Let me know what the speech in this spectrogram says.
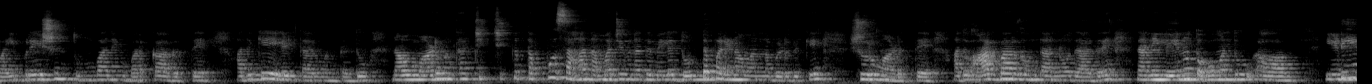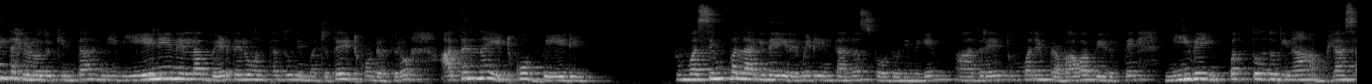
ವೈಬ್ರೇಷನ್ ತುಂಬಾ ವರ್ಕ್ ಆಗುತ್ತೆ. ಅದಕ್ಕೆ ಹೇಳ್ತಾ ಇರುವಂಥದ್ದು ನಾವು ಮಾಡುವಂತಹ ಚಿಕ್ಕ ಚಿಕ್ಕ ತಪ್ಪು ಸಹ ನಮ್ಮ ಜೀವನದ ಮೇಲೆ ದೊಡ್ಡ ಪರಿಣಾಮವನ್ನು ಬಿಡೋದಕ್ಕೆ ಶುರು ಮಾಡುತ್ತೆ. ಅದು ಆಗಬಾರ್ದು ಅಂತ ಅನ್ನೋದಾದರೆ ನಾನು ಏನೋ ತೊಗೊಂಬಂದು ಇಡೀ ಅಂತ ಹೇಳೋದಕ್ಕಿಂತ ನೀವು ಏನೇನೆಲ್ಲ ಬೇಡದೇ ಇರುವಂಥದ್ದು ನಿಮ್ಮ ಜೊತೆ ಇಟ್ಕೊಂಡಿರ್ತೀರೋ ಅದನ್ನು ಇಟ್ಕೋಬೇಡಿ. ತುಂಬ ಸಿಂಪಲ್ ಆಗಿದೆ ಈ ರೆಮಿಡಿ ಅಂತ ಅನ್ನಿಸ್ಬೋದು ನಿಮಗೆ. ಆದರೆ ತುಂಬಾ ಪ್ರಭಾವ ಬೀರುತ್ತೆ. ನೀವೇ ಇಪ್ಪತ್ತೊಂದು ದಿನ ಅಭ್ಯಾಸ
